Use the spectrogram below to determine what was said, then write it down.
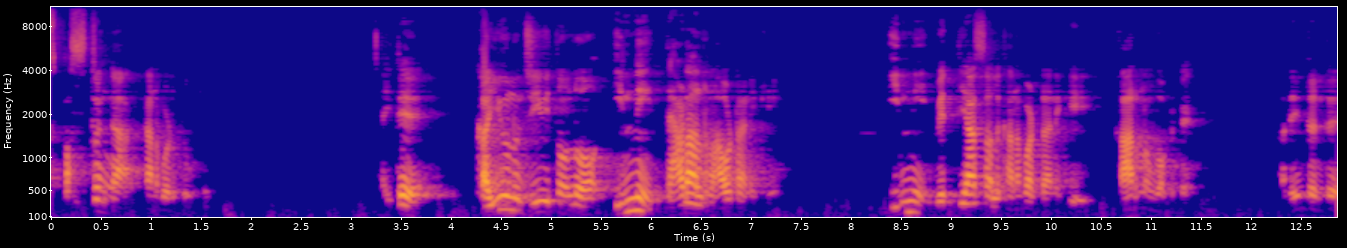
స్పష్టంగా కనబడుతుంది అయితే కయ్యూను జీవితంలో ఇన్ని తేడాలు రావటానికి ఇన్ని వ్యత్యాసాలు కనబడటానికి కారణం ఒకటే. అదేంటంటే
